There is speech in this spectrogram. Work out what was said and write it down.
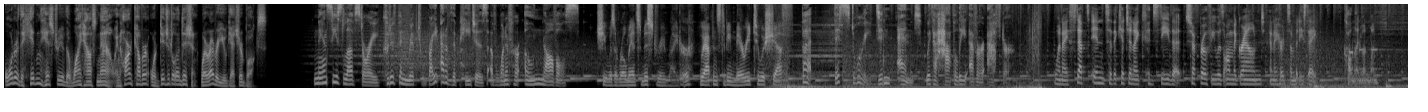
Order The Hidden History of the White House now in hardcover or digital edition, wherever you get your books. Nancy's love story could have been ripped right out of the pages of one of her own novels. She was a romance mystery writer who happens to be married to a chef. But this story didn't end with a happily ever after. When I stepped into the kitchen, I could see that Chef Brophy was on the ground, and I heard somebody say, Call 911.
